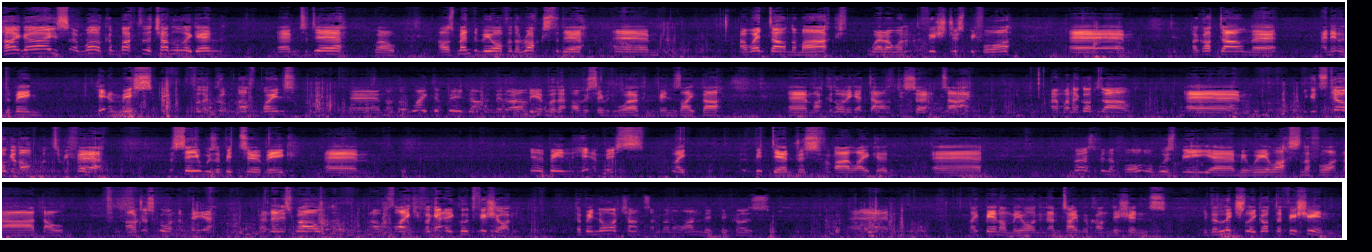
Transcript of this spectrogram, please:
Hi guys and welcome back to the channel again. Um, today, well, I was meant to be over the rocks today. Um, I went down the mark where I wanted to fish just before. Um, I got down there and it would have been hit and miss for the cutting off point. Um, I'd like to have been down a bit earlier but obviously with work and things like that um, I could only get down at a certain time and when I got down um, you could still get up but to be fair the sea was a bit too big. Um, it had been hit and miss, like a bit dangerous for my liking. Uh, first thing I thought of was me uh, my wheelass, and I thought, nah, I'll I'll just go on the pier. And then as well, I was like, if I get a good fish on, there'll be no chance I'm going to land it because, um, like being on my own in them type of conditions, you'd have literally got the fish in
